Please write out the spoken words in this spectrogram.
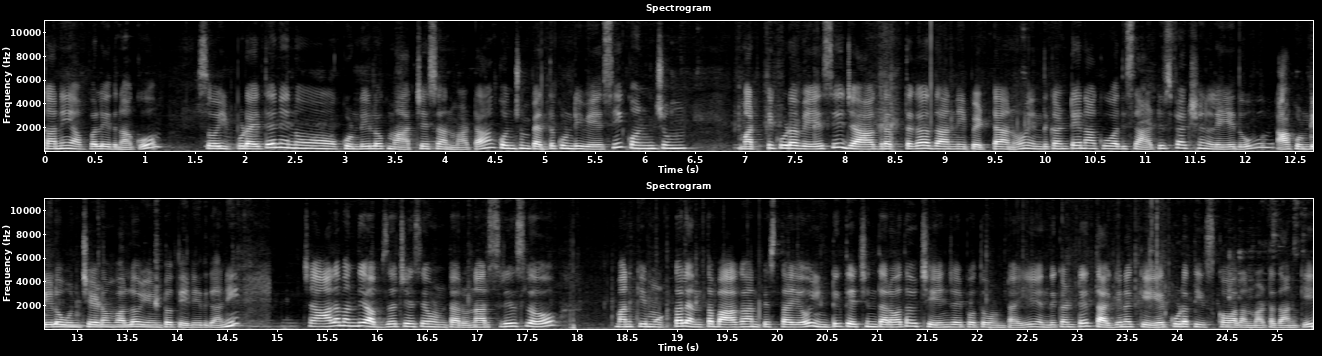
కానీ అవ్వలేదు నాకు. సో ఇప్పుడైతే నేను కుండీలోకి మార్చేసాను అనమాట కొంచెం పెద్ద కుండీ వేసి కొంచెం మట్టి కూడా వేసి జాగ్రత్తగా దాన్ని పెట్టాను. ఎందుకంటే నాకు అది సాటిస్ఫాక్షన్ లేదు. ఆ కుండీలో ఉంచేయడం వల్ల ఏంటో తెలియదు కానీ చాలామంది అబ్జర్వ్ చేసే ఉంటారు. నర్సరీస్లో మనకి మొక్కలు ఎంత బాగా అనిపిస్తాయో ఇంటికి తెచ్చిన తర్వాత అవి చేంజ్ అయిపోతూ ఉంటాయి. ఎందుకంటే తగిన కేర్ కూడా తీసుకోవాలన్నమాట దానికి.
